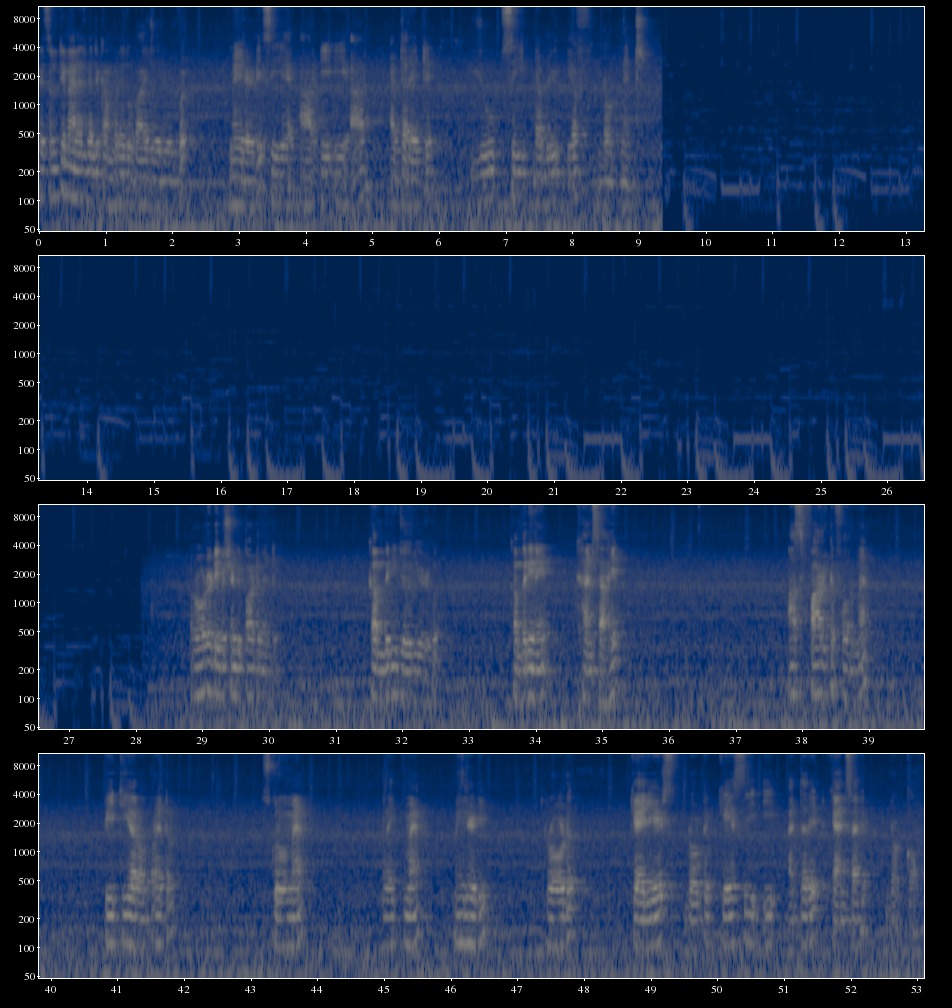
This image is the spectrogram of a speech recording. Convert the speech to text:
facility management company Dubai ജോലി ഒഴിവ് mail I D C A R E E R at the rate U C W F dot net road division department company ജോലി ഒഴിവ് asphalt foreman P T R operator screwman rakeman mail I D road carriers dot K C E at the rate Khansaheb dot com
